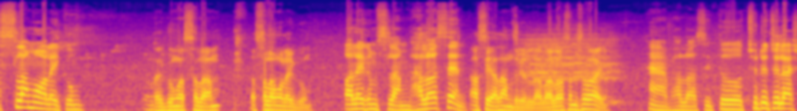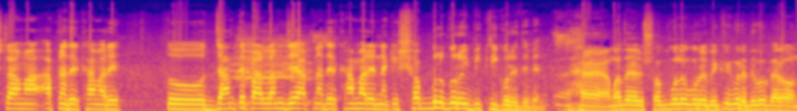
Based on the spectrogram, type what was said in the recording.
আসসালামু আলাইকুম। ওয়ালাইকুম আসসালাম। আসসালামু আলাইকুম। ওয়ালাইকুম সালাম ভালো আছেন? আছি আলহামদুলিল্লাহ। ভালো আছেন সবাই? হ্যাঁ ভালো আছি। তো ছুটে চলে আসলাম আপনাদের খামারে। তো জানতে পারলাম যে আপনাদের খামারে নাকি সবগুলো গরুই বিক্রি করে দেবেন। হ্যাঁ আমাদের সবগুলো গরু বিক্রি করে দেবো কারণ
